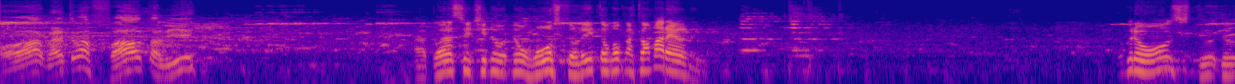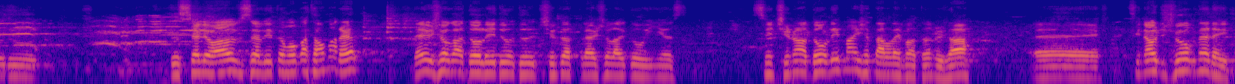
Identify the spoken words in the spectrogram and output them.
Ó, agora tem uma falta ali. Agora sentindo no rosto ali, tomou cartão amarelo. Né? Número 11 do, do, do, do Célio Alves ali tomou cartão amarelo. Daí o jogador ali do, do time do Atlético de Lagoinhas sentindo a dor ali, mas já tá levantando já. É, final de jogo, né, Ney?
